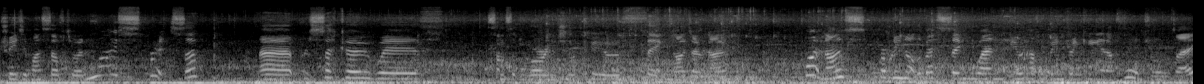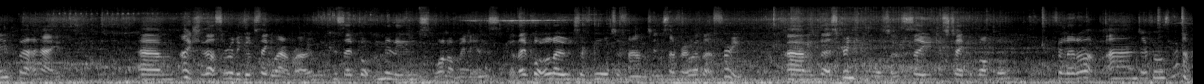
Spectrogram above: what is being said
treated myself to a nice spritzer uh, prosecco with some sort of orange liqueur thing, I don't know. Quite nice. Probably not the best thing when you haven't been drinking enough water all day, but hey. Um, actually, that's a really good thing about Rome because they've got millions, well, not millions, but they've got loads of water fountains everywhere that are free. Um, that's drinking water, so you just take a bottle, fill it up, and everyone's winner.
